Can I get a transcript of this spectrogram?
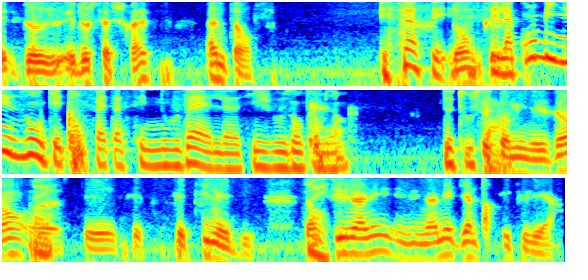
et, de, et de sécheresse intense. Et ça, c'est la combinaison qui est en fait assez nouvelle, si je vous entends bien de tout ça. Cette combinaison, euh, c'est inédit. Donc c'est une année, une année bien particulière.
